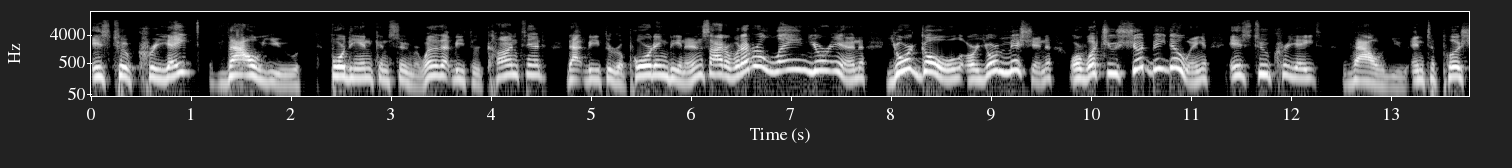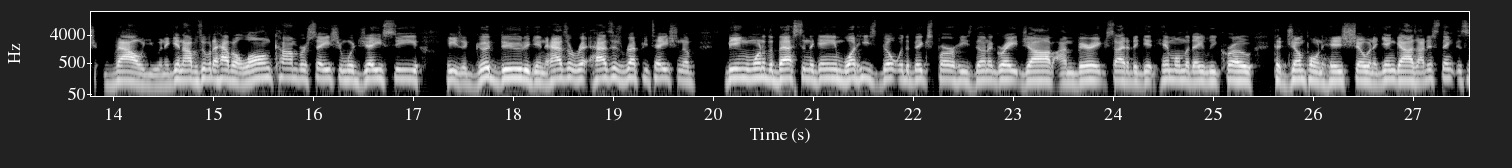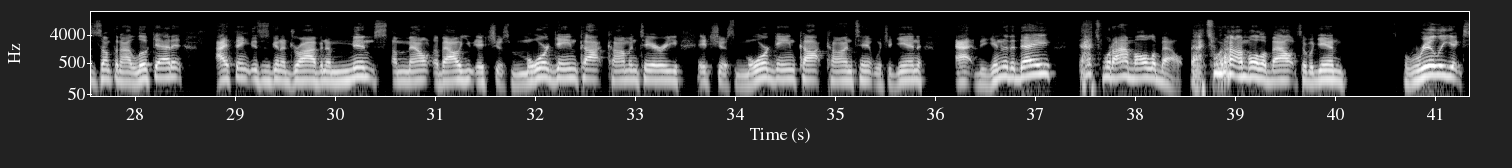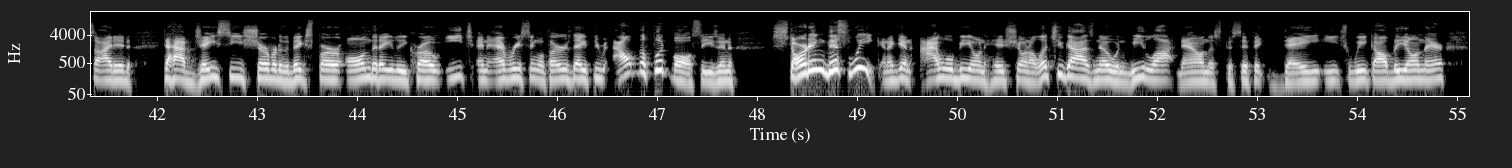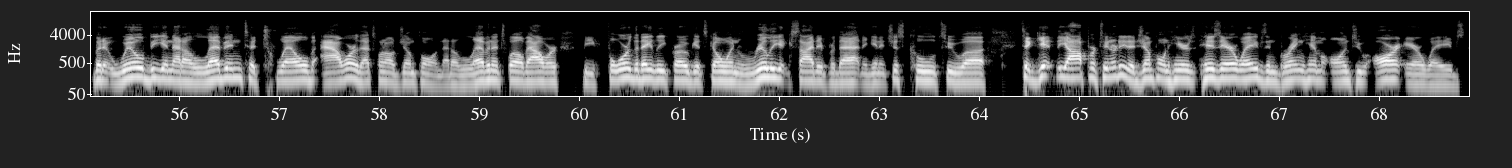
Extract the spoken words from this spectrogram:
is to create value for the end consumer, whether that be through content, that be through reporting, being an insider, whatever lane you're in, your goal or your mission or what you should be doing is to create value and to push value. And again, I was able to have a long conversation with JC. He's a good dude. Again, has a has his reputation of being one of the best in the game. What he's built with the Big Spur, he's done a great job. I'm very excited to get him on the Daily Crow to jump on his show. And again, guys, I just think this is something I look at it. I think this is going to drive an immense amount of value. It's just more Gamecock commentary. It's just more Gamecock content, which again, at the end of the day, that's what I'm all about. That's what I'm all about. So again, Really excited to have JC Shurburtt of the Big Spur on the Daily Crow each and every single Thursday throughout the football season. starting this week. And again, I will be on his show and I'll let you guys know when we lock down the specific day each week I'll be on there, but it will be in that 11 to 12 hour. That's when I'll jump on that 11 to 12 hour before the Daily Crow gets going. Really excited for that. And again, it's just cool to uh to get the opportunity to jump on his his airwaves and bring him onto our airwaves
